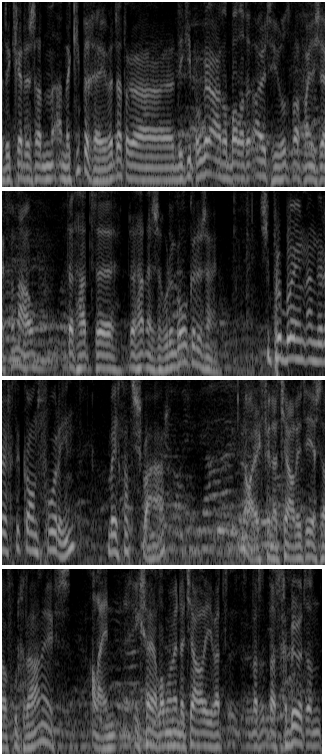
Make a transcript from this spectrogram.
de credits aan, aan de keeper geven... dat er, de keeper ook een aantal ballen eruit hield... waarvan je zegt van nou, dat had, dat had net zo goed een goal kunnen zijn. Is je probleem aan de rechterkant voorin? Weegt dat zwaar? Nou, ik vind dat Charlie het eerste helft goed gedaan heeft. Alleen, ik zei al, op het moment dat Charlie wat, wat, wat gebeurt... Dan,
